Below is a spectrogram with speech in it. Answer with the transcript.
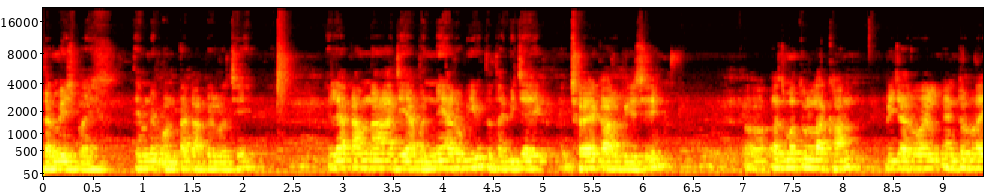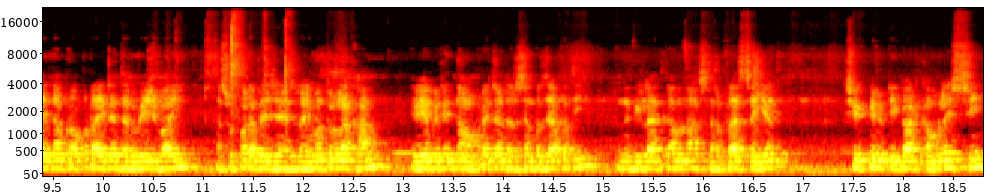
ધર્મેશભાઈ. તેમને કોન્ટ્રાક્ટ આપેલો છે. એટલે આ કામના જે આ બંને આરોપીઓ તથા બીજા એક છ એક આરોપી છે. અજમતુલ્લાહ ખાન, બીજા રોયલ એન્ટરપ્રાઇઝના પ્રોપરાઇટર ધર્મેશભાઈ સુપરવાઇઝર રહેમતુલ્લા ખાન રીતના ઓપરેટર દર્શન પ્રજાપતિ અને વિલાયત ગામના સરફરાજ સૈયદ, સિક્યુરિટી ગાર્ડ કમલેશસિંહ,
